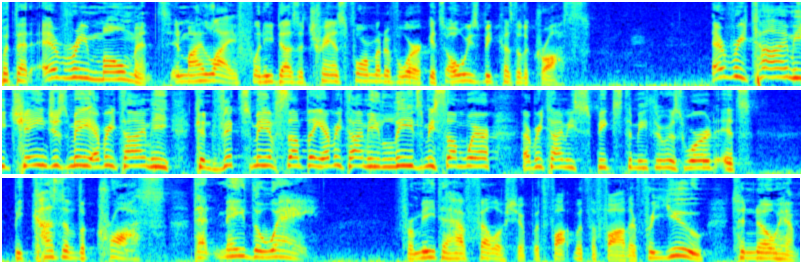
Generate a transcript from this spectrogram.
but that every moment in my life when he does a transformative work, it's always because of the cross. Every time he changes me, every time he convicts me of something, every time he leads me somewhere, every time he speaks to me through his word, it's because of the cross that made the way for me to have fellowship with, with the Father, for you to know him.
